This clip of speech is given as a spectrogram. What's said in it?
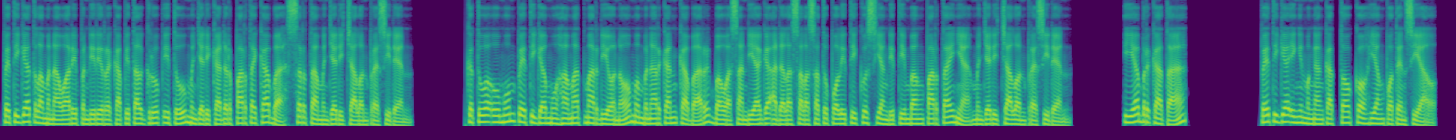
P3 telah menawari pendiri Rekapital Group itu menjadi kader Partai Kabah serta menjadi calon presiden. Ketua Umum P3 Muhammad Mardiono membenarkan kabar bahwa Sandiaga adalah salah satu politikus yang ditimbang partainya menjadi calon presiden. Ia berkata, P3 ingin mengangkat tokoh yang potensial.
